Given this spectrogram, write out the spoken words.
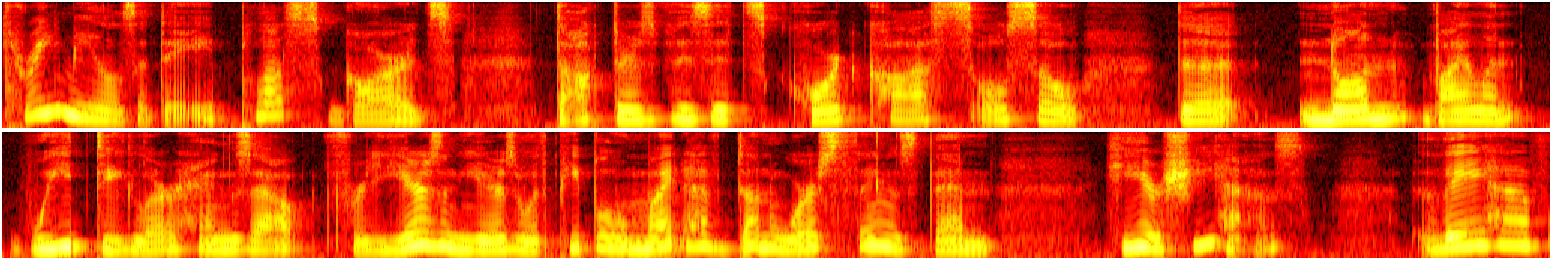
three meals a day, plus guards, doctor's visits, court costs. Also, the non violent weed dealer hangs out for years and years with people who might have done worse things than he or she has. They have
